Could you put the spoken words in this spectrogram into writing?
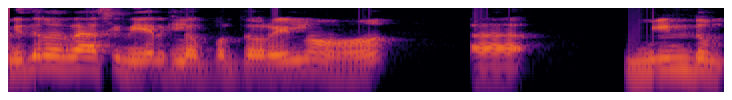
மிதனராசி நேர்களை பொறுத்தவரையிலும் ஆஹ், மீண்டும்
